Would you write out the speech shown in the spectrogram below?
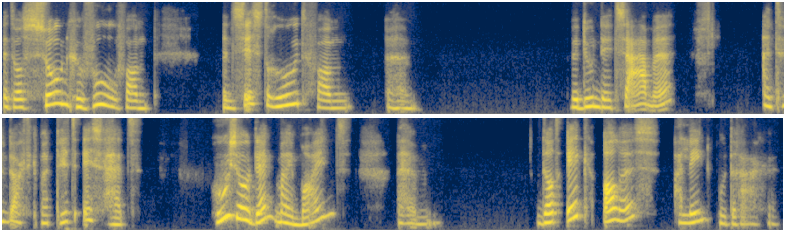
het was zo'n gevoel van een sisterhood, van ehm, we doen dit samen. En toen dacht ik, maar dit is het. Hoezo denkt mijn mind dat ik alles alleen moet dragen.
